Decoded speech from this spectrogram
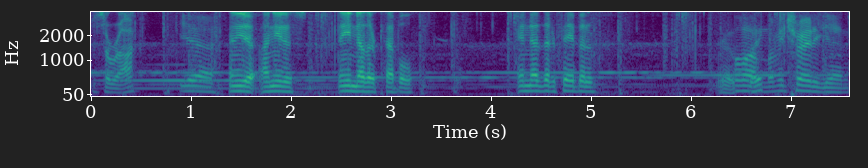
just a rock? Yeah. I need a. I need a. s- I need another pebble. Another pebble. Real Hold quick. on, let me try it again.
